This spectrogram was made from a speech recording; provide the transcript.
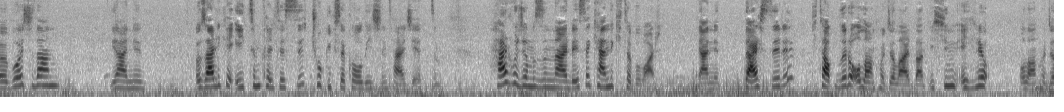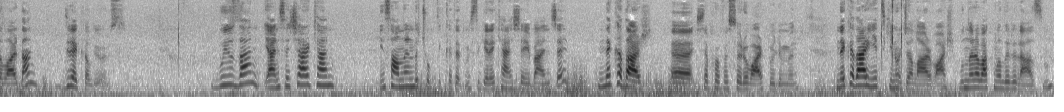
E, bu açıdan yani özellikle eğitim kalitesi çok yüksek olduğu için tercih ettim. Her hocamızın neredeyse kendi kitabı var. Yani dersleri, kitapları olan hocalardan, işin ehli olan hocalardan direkt alıyoruz. Bu yüzden yani seçerken insanların da çok dikkat etmesi gereken şey bence ne kadar e, işte profesörü var bölümün, ne kadar yetkin hocalar var. Bunlara bakmaları lazım.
